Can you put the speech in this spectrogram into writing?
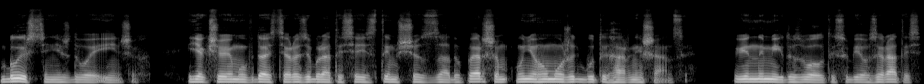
ближче, ніж двоє інших. Якщо йому вдасться розібратися із тим, що ззаду першим, у нього можуть бути гарні шанси. Він не міг дозволити собі озиратись,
